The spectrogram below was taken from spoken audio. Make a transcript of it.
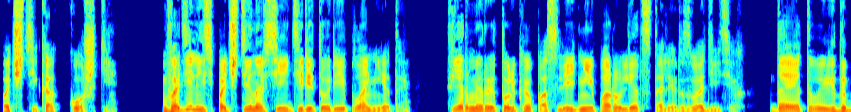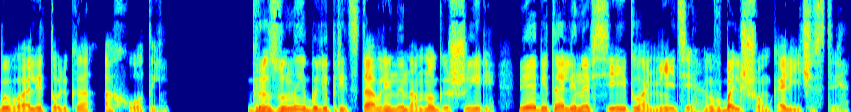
почти как кошки. Водились почти на всей территории планеты. Фермеры только последние пару лет стали разводить их. До этого их добывали только охотой. Грызуны были представлены намного шире и обитали на всей планете в большом количестве.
